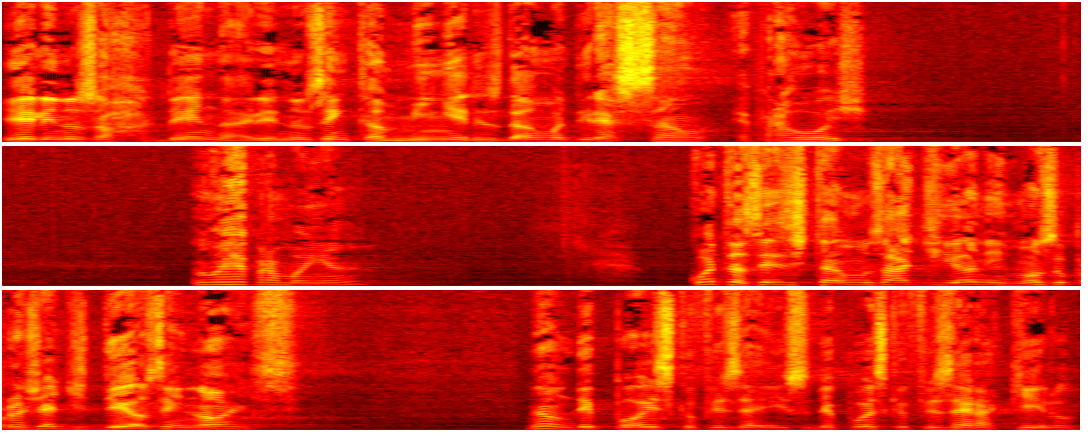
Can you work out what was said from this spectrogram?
Ele nos ordena, Ele nos encaminha, Ele nos dá uma direção, é para hoje. Não é para amanhã. Quantas vezes estamos adiando, irmãos, o projeto de Deus em nós? Não, depois que eu fizer isso, depois que eu fizer aquilo,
